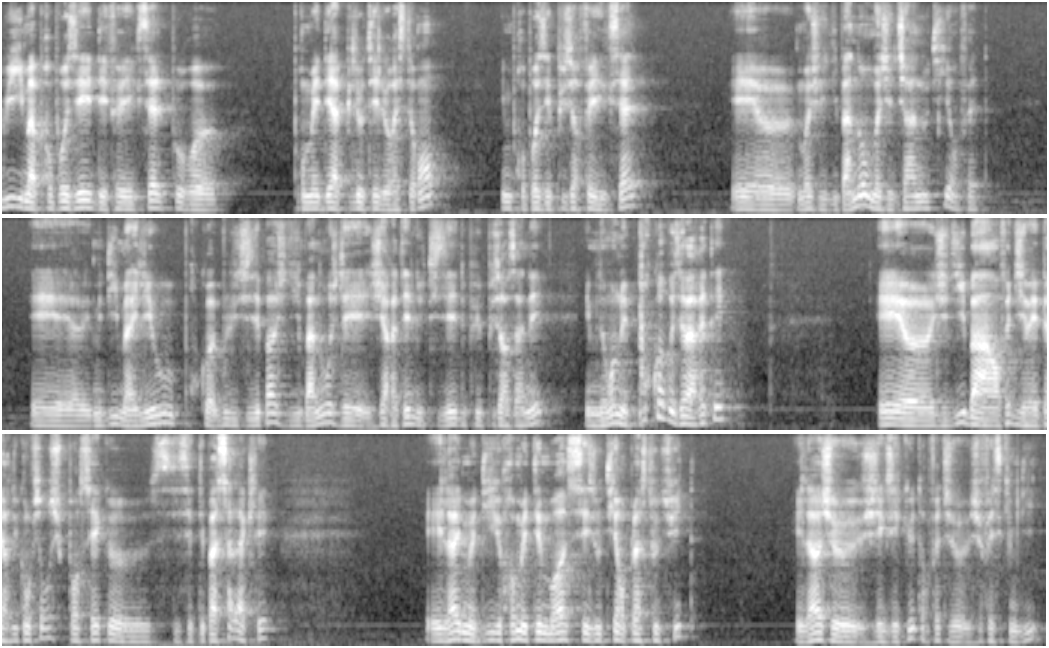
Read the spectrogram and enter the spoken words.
lui, il m'a proposé des feuilles Excel pour, euh, pour m'aider à piloter le restaurant. Il me proposait plusieurs feuilles Excel. Et moi, je lui ai dit, bah non, moi j'ai déjà un outil en fait. Et il me dit, il est où? Pourquoi vous ne l'utilisez pas? Je dis, bah non, j'ai arrêté de l'utiliser depuis plusieurs années. Il me demande, mais pourquoi vous avez arrêté? Et euh, j'ai dit, bah, en fait, j'avais perdu confiance, je pensais que c'était pas ça la clé. Et là, il me dit, remettez-moi ces outils en place tout de suite. Et là, j'exécute, en fait, je, fais ce qu'il me dit.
